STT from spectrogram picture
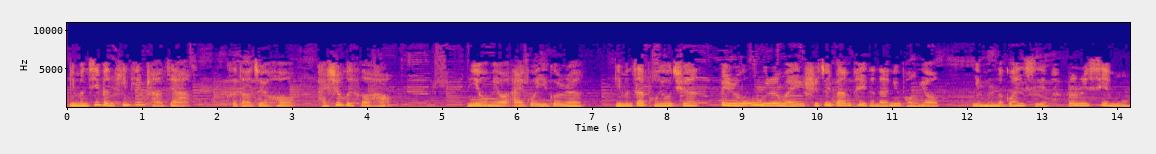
你们基本天天吵架，可到最后还是会和好。你有没有爱过一个人？你们在朋友圈被人误认为是最般配的男女朋友。你们的关系让人羡慕，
